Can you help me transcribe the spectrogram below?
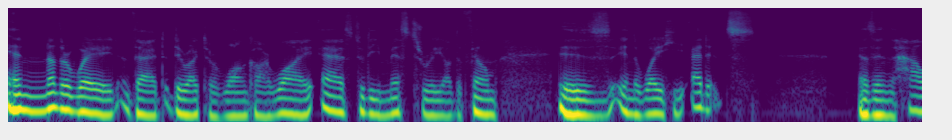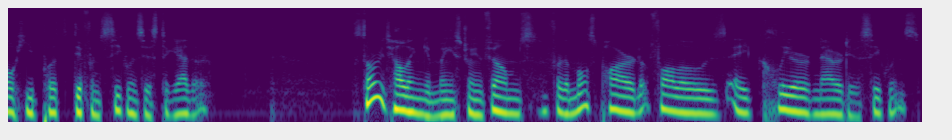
Another way that director Wong Kar Wai adds to the mystery of the film is in the way he edits, as in how he puts different sequences together. Storytelling in mainstream films, for the most part, follows a clear narrative sequence.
